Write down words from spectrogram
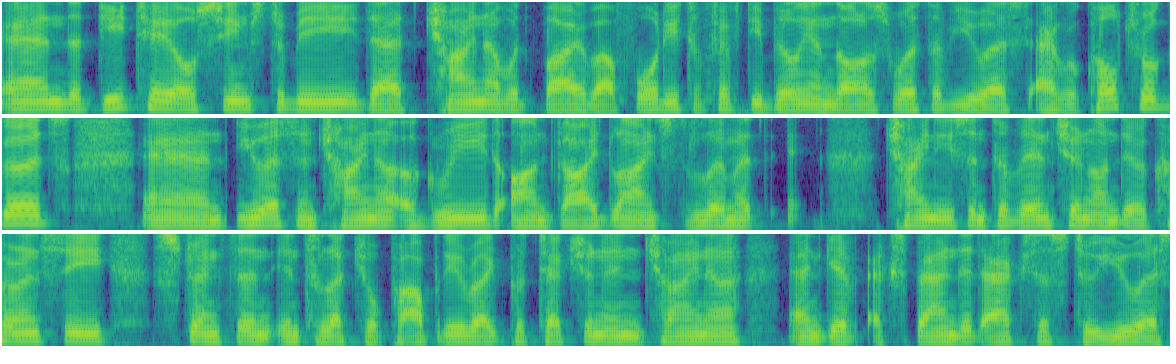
and the detail seems to be that China would buy about 40 to 50 billion dollars worth of U.S. agricultural goods, and U.S. and China agreed on guidelines to limit Chinese intervention on their currency strengthen intellectual property right protection in China and give expanded access to U.S.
